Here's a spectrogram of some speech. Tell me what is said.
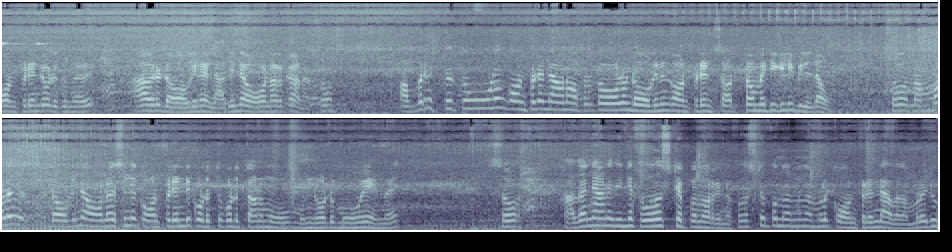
കോൺഫിഡന്റ് കൊടുക്കുന്നത് ആ ഒരു ഡോഗിനല്ല അതിന്റെ ഓണർക്കാണ് സോ അവരെത്രത്തോളം കോൺഫിഡന്റ് ആവണം അത്രത്തോളം ഡോഗിനും കോൺഫിഡൻസ് ഓട്ടോമാറ്റിക്കലി ബിൽഡാവും സോ നമ്മൾ ഡോഗിന്റെ ഓണേഴ്സിന് കോൺഫിഡന്റ് കൊടുത്ത് കൊടുത്താണ് മുന്നോട്ട് മൂവ് ചെയ്യുന്നത്. സോ അതന്നെയാണ് ഇതിന്റെ ഫസ്റ്റ് സ്റ്റെപ്പ് എന്ന് പറയുന്നത്. ഫസ്റ്റ് സ്റ്റെപ്പ് എന്ന് പറഞ്ഞാൽ നമ്മൾ കോൺഫിഡന്റ് ആവുക. നമ്മളൊരു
